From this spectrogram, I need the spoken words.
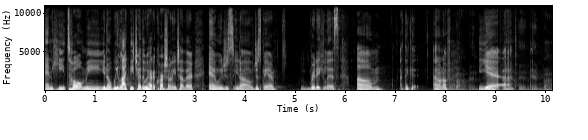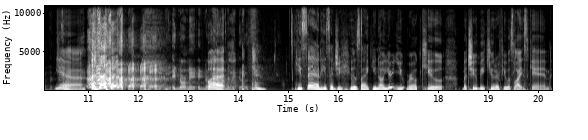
And he told me, you know, we liked each other. We had a crush on each other, and we just, you know, just being ridiculous. Um, I think it, I don't know if, Bobbin, yeah. Bobbin, and Bobbin. Just- yeah. ignore me. Ignore me. But- I'm ridiculous. he said, he said, you, he was like, you know, you're you real cute, but you'd be cuter if you was light skinned.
